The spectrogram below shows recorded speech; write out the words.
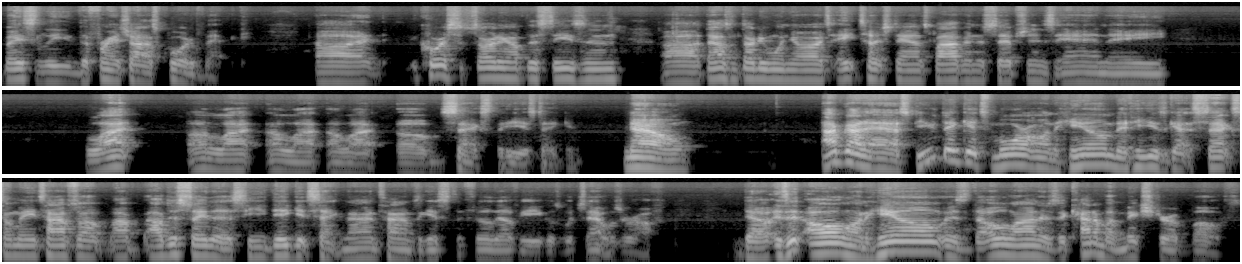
basically the franchise quarterback. Uh, of course, starting off this season, uh, 1,031 yards, eight touchdowns, five interceptions, and a lot, a lot, a lot, a lot of sacks that he has taken. Now, I've got to ask, do you think it's more on him that he has got sacked so many times? So I'll, I'll, just say this: he did get sacked nine times against the Philadelphia Eagles, which that was rough. Now, is it all on him? Is the O line? Is it kind of a mixture of both?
